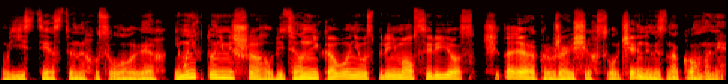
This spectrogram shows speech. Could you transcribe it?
в естественных условиях. Ему никто не мешал, ведь он никого не воспринимал всерьез, считая окружающих случайными знакомыми.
